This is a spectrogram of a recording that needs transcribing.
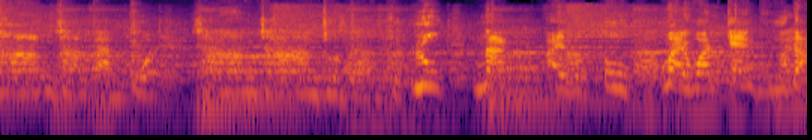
ช้างช้างก้านกล้วย ช้างช้างชนช้างลูกนักไปรถตู้ไม่วันแกล้งผู้ใด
